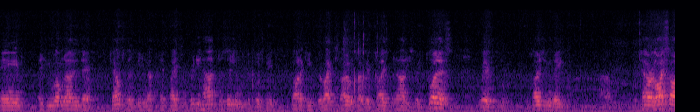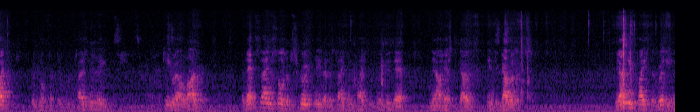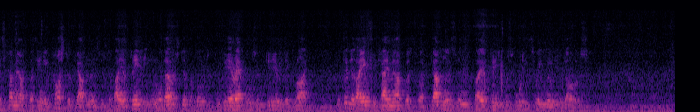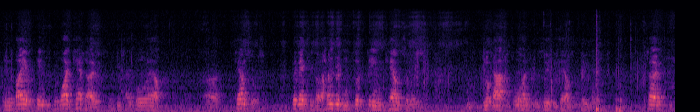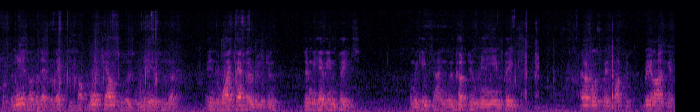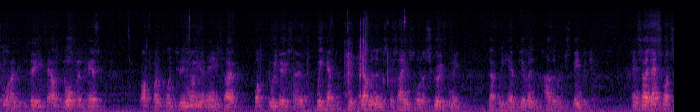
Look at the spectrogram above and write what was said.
And as you well know, that council has been, has made some pretty hard decisions because we're trying to keep the rates low, so we've closed Bernardi Street toilets, we're closing the, um, the Tirau i-SITE, we've looked at the, closing the Tirau library. And that same sort of scrutiny that has taken place as we do that now has to go into governance. The only place that really has come out with any cost of governance is the Bay of Plenty, and although it's difficult to compare apples and get everything right, the figure they actually came out with for governance in the Bay of Plenty was forty-three million dollars. In the Bay of, in the Waikato, if you take all our uh, councils, we've actually got hundred and fifteen councillors to look after four hundred and thirty thousand people. So, to put the mayors onto that, we've actually got more councillors and mayors in the, in the Waikato region than we have MPs. And we keep saying we've got too many MPs. And of course, we're got, realising at four hundred and thirty thousand, Auckland has, point two million, and so what do we do? So we have to give governance the same sort of scrutiny that we have given other expenditure. And so that's what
